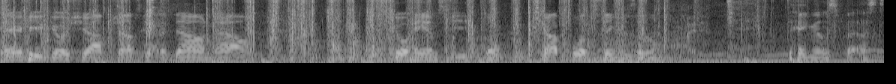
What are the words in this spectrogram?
There you go, Shop. Shop's got it down now. Let's go Hamsky. Don't chop Club's fingers though. Dang, that was fast.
